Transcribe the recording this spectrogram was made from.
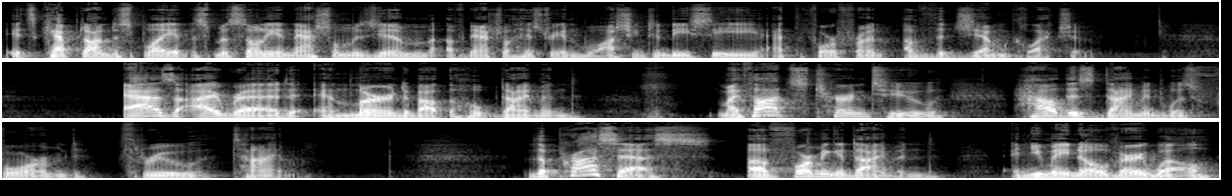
It's kept on display at the Smithsonian National Museum of Natural History in Washington, D.C., at the forefront of the gem collection. As I read and learned about the Hope Diamond, my thoughts turned to how this diamond was formed through time. The process of forming a diamond, and you may know very well,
